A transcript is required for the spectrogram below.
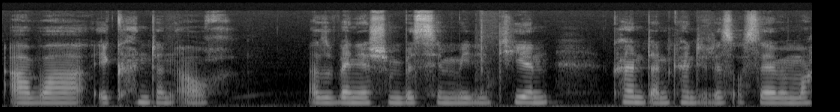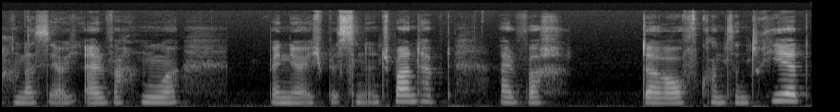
aber ihr könnt dann auch, also wenn ihr schon ein bisschen meditieren könnt, dann könnt ihr das auch selber machen, dass ihr euch einfach nur, wenn ihr euch ein bisschen entspannt habt, einfach darauf konzentriert,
